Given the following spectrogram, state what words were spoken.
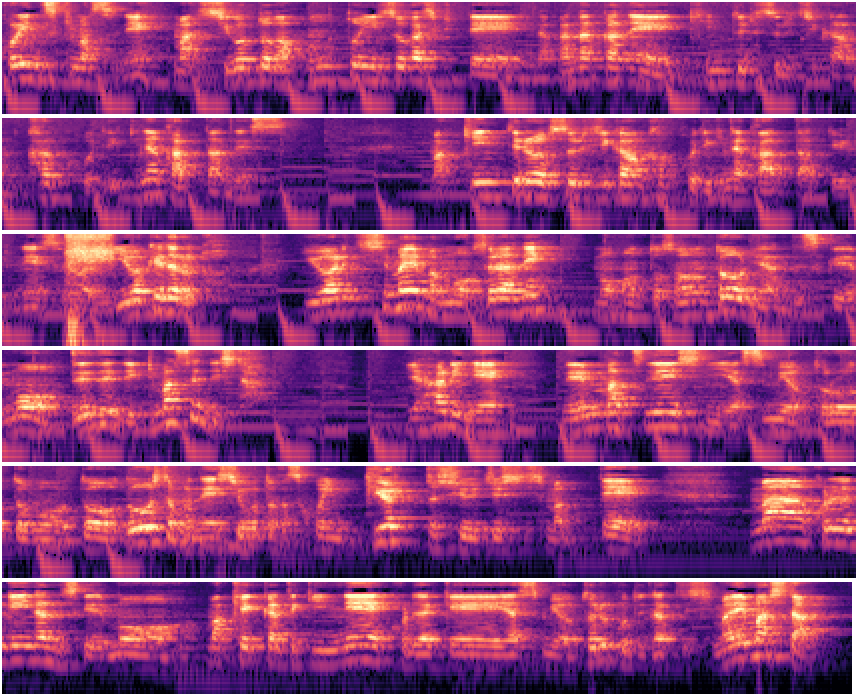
これにつきますね、まあ、仕事が本当に忙しくてなかなかね筋トレする時間確保できなかったんです、まあ、筋トレをする時間を確保できなかったっていうねそれは言い訳だろうと。言われてしまえばもうそれはねもう本当その通りなんですけれども全然できませんでした。やはりね年末年始に休みを取ろうと思うとどうしてもね仕事がそこにギュッと集中してしまってまあこれが原因なんですけども、まあ、結果的にねこれだけ休みを取ることになってしまいました、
